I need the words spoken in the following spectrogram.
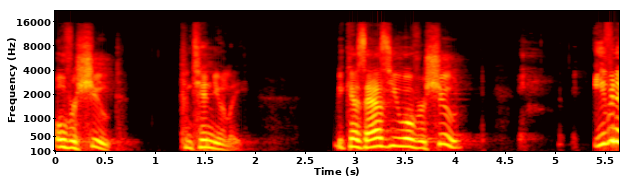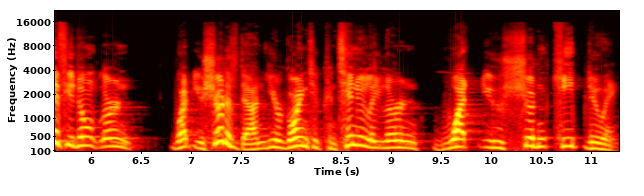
overshoot continually. Because as you overshoot, even if you don't learn what you should have done, you're going to continually learn what you shouldn't keep doing.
